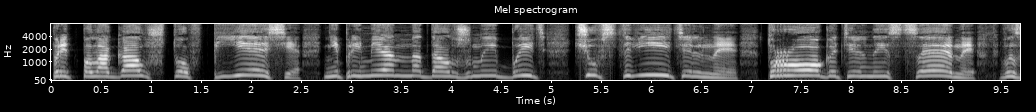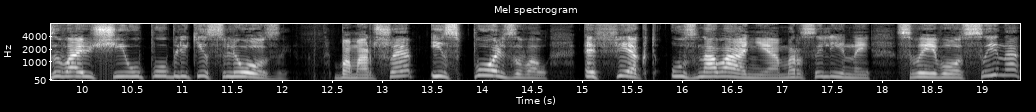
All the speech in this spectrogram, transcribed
предполагал, что в пьесе непременно должны быть чувствительные, трогательные, трогательные сцены, вызывающие у публики слезы. Бомарше использовал эффект узнавания Марселиной своего сына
